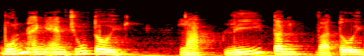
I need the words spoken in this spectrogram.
bốn anh em chúng tôi, Lạp, Lý, Tân và tôi,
